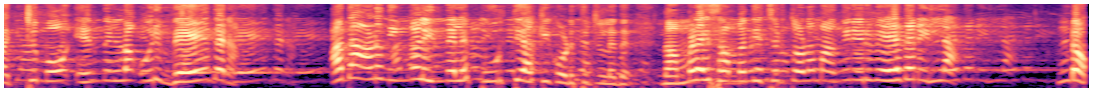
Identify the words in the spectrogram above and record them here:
പറ്റുമോ എന്നുള്ള ഒരു വേദന. അതാണ് നിങ്ങൾ ഇന്നലെ പൂർത്തിയാക്കി കൊടുത്തിട്ടുള്ളത്. നമ്മളെ സംബന്ധിച്ചിടത്തോളം അങ്ങനെ ഒരു വേദന ഇല്ല ഉണ്ടോ?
